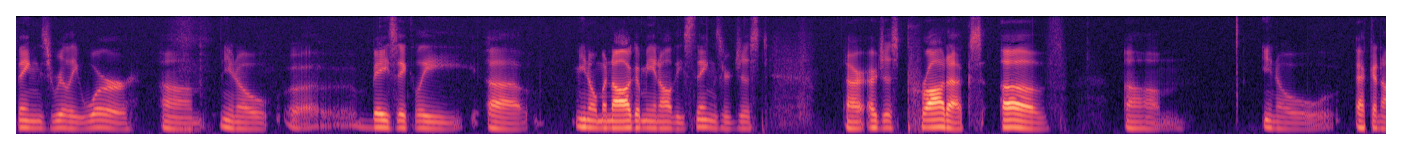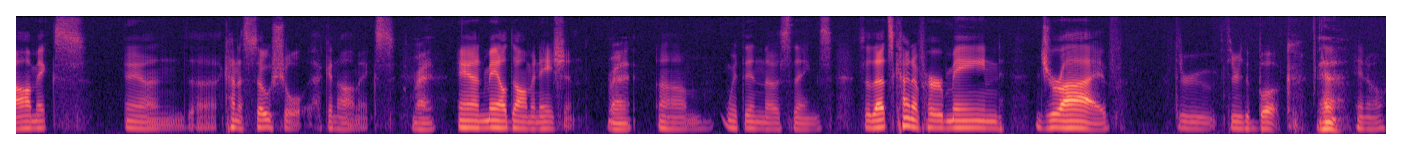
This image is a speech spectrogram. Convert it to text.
things really were, um, you know, uh, basically, uh, you know, monogamy and all these things are just are, are just products of, um, you know, economics and uh, kind of social economics, right, and male domination, right, um, within those things. So that's kind of her main drive through through the book. Yeah. You know,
